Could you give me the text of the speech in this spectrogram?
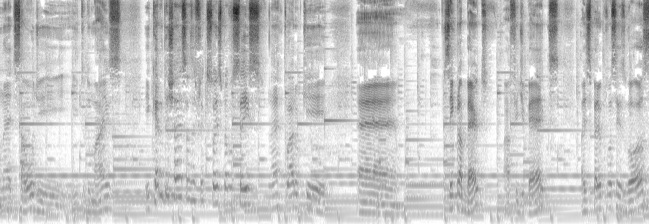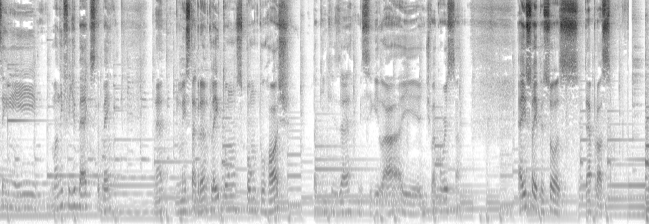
né, de saúde e, e tudo mais. E quero deixar essas reflexões para vocês, né? Claro que é, sempre aberto a feedbacks. Mas espero que vocês gostem e mandem feedbacks também. Né? No meu Instagram, cleitons.rocha. Para quem quiser me seguir lá e a gente vai conversando. É isso aí, pessoas. Até a próxima.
